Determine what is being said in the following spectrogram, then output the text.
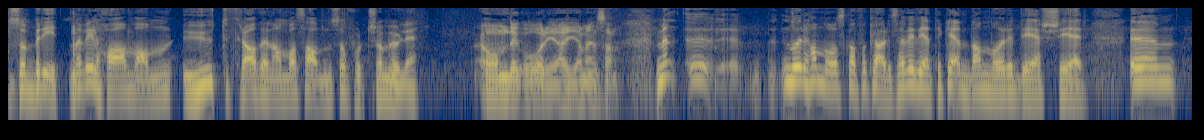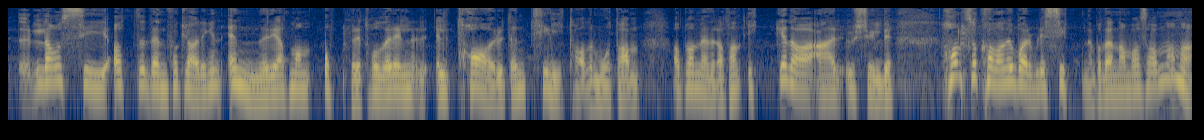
Så britene vil ha mannen ut fra den ambassaden så fort som mulig? Om det går, jajamensan. Men uh, når han nå skal forklare seg, vi vet ikke enda når det skjer. Uh, La oss si at den forklaringen ender i at man opprettholder eller, eller, tar ut en tiltale mot ham. At man mener at han ikke da er uskyldig. Han, så kan han jo bare bli sittende på den ambassaden, han da.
